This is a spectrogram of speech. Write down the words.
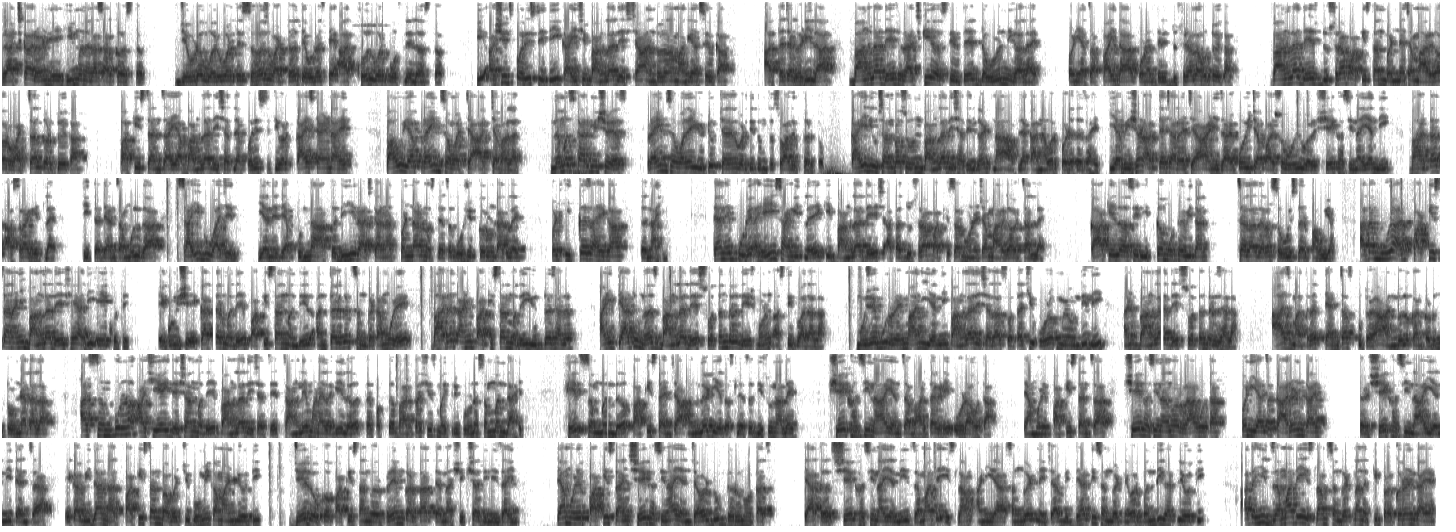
राजकारण हे हिमनगासारखं असतं. जेवढं वरवर ते सहज वाटतं तेवढंच ते आत खोलवर पोचलेलं असतं. ही अशीच परिस्थिती काहीशी बांगलादेशच्या आंदोलनामागे असेल का? आताच्या घडीला बांगलादेश राजकीय अस्थिरतेत ढवळून निघालाय पण याचा फायदा कोणाला तरी दुसऱ्याला होतोय का? बांगलादेश दुसरा पाकिस्तान बनण्याच्या मार्गावर वाटचाल करतोय का? पाकिस्तानचा या बांगलादेशातल्या परिस्थितीवर काय स्टँड आहे? पाहूया प्राईम संवादच्या आजच्या भागात. नमस्कार मी श्रेयस. प्राईम संवाद या युट्यूब चॅनलवरती तुमचं स्वागत करतो. काही दिवसांपासून बांगलादेशातील घटना आपल्या कानावर पडतच आहेत. या भीषण अत्याचाराच्या आणि जाळपोळीच्या पार्श्वभूमीवर शेख हसीना यांनी भारतात आसरा घेतलाय. तिथं त्यांचा मुलगा साईब वाजेद याने त्या पुन्हा कधीही राजकारणात पडणार नसल्याचं घोषित करून टाकलंय. पण इतकंच आहे का? तर नाही. त्याने पुढे हेही सांगितलंय की बांगलादेश आता दुसरा पाकिस्तान होण्याच्या मार्गावर चाललाय. का केलं असेल इतकं मोठं विधान? चला जरा सविस्तर पाहूया. आता मुळात पाकिस्तान आणि बांगलादेश हे आधी एक होते. एकोणीसशे एकाहत्तरमध्ये पाकिस्तान मधील अंतर्गत संकटामुळे भारत आणि पाकिस्तानमध्ये युद्ध झालं आणि त्यातूनच बांगलादेश स्वतंत्र देश म्हणून अस्तित्वात आला. मुजेबुर रहमान यांनी बांगलादेशाला स्वतःची ओळख मिळवून दिली आणि बांगलादेश स्वतंत्र झाला. आज मात्र त्यांचाच पुतळा आंदोलकांकडून तोडण्यात आला. आज संपूर्ण आशियाई देशांमध्ये बांगलादेशाचे चांगले म्हणायला गेलं तर फक्त भारताशीच मैत्रीपूर्ण संबंध आहेत. हेच संबंध पाकिस्तानच्या अंगलट येत असल्याचं दिसून आलंय. शेख हसीना यांचा भारताकडे ओढा होता. त्यामुळे पाकिस्तानचा शेख हसीनांवर राग होता. पण याचं कारण काय? तर शेख हसीना यांनी त्यांच्या एका विधानात पाकिस्तान बाबतची भूमिका मांडली होती. जे लोक पाकिस्तानवर प्रेम करतात त्यांना शिक्षा दिली जाईल. त्यामुळे पाकिस्तान शेख हसीना यांच्यावर डूक धरून होताच. त्यातच शेख हसीना यांनी जमाते इस्लाम आणि या संघटनेच्या विद्यार्थी संघटनेवर बंदी घातली होती. आता ही जमात ए इस्लाम संघटना नक्की प्रकरण काय आहे?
